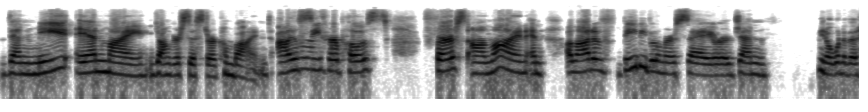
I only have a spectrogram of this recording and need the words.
than me and my younger sister combined. I'll oh, see her posts first online, and a lot of baby boomers say, or Gen, you know, one of the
